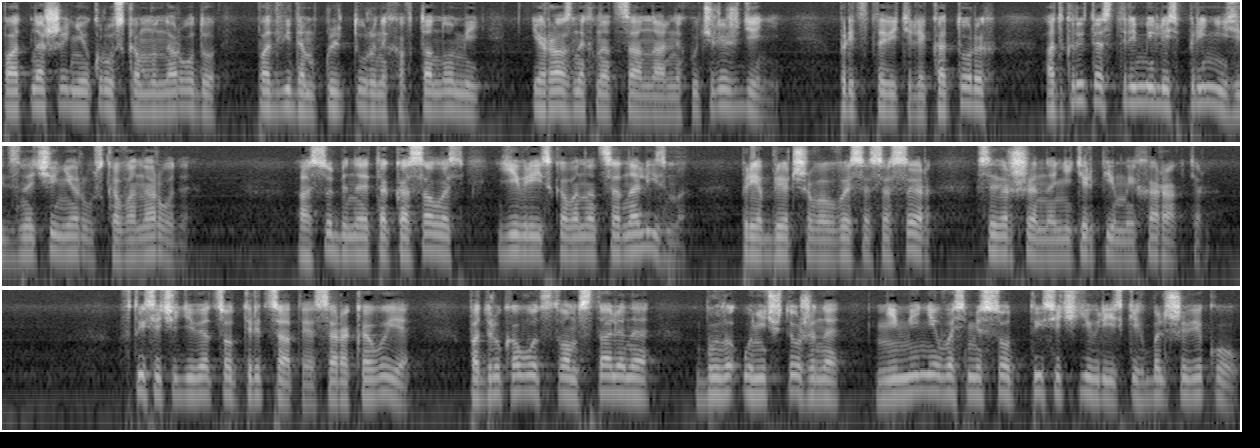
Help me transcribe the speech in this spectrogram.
по отношению к русскому народу под видом культурных автономий и разных национальных учреждений, представители которых открыто стремились принизить значение русского народа. Особенно это касалось еврейского национализма, приобретшего в СССР совершенно нетерпимый характер. В 1930-40-е под руководством Сталина было уничтожено не менее 800 тысяч еврейских большевиков,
